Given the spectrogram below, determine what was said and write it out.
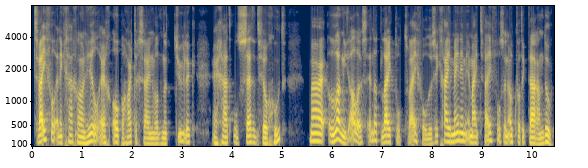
twijfel en ik ga gewoon heel erg openhartig zijn, want natuurlijk, er gaat ontzettend veel goed, maar lang niet alles. En dat leidt tot twijfel. Dus ik ga je meenemen in mijn twijfels en ook wat ik daaraan doe.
